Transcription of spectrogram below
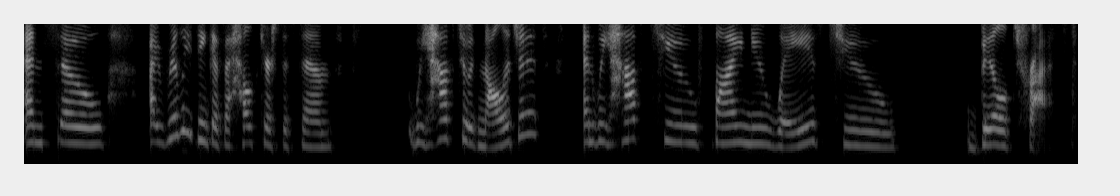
And so I really think as a healthcare system, we have to acknowledge it and we have to find new ways to build trust.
